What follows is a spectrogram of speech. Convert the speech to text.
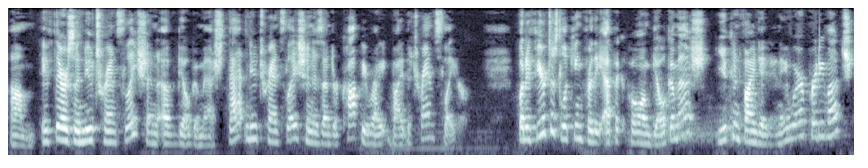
Um, if there's a new translation of Gilgamesh, that new translation is under copyright by the translator. But if you're just looking for the epic poem Gilgamesh, you can find it anywhere pretty much,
